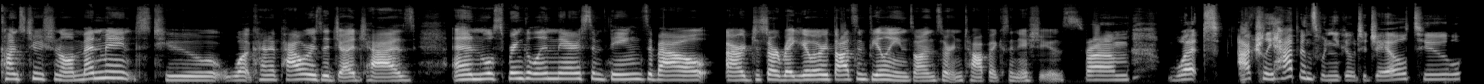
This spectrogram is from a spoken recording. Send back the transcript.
constitutional amendments to what kind of powers a judge has, and we'll sprinkle in there some things about our just our regular thoughts and feelings on certain topics and issues. From what actually happens when you go to jail to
